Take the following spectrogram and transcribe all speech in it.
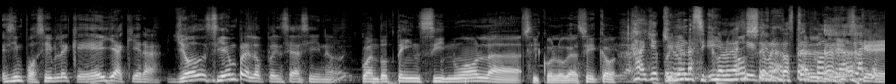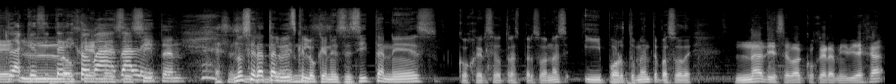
es imposible que ella quiera. Yo siempre lo pensé así, ¿no? Cuando te insinuó la psicóloga, así como. Ah, yo quiero "Oigan, una psicóloga ¿y no así que me costó encontrar la que- la que sí te dijo, "Va, dale"? ¿No sí será tal vez que lo que necesitan es cogerse a otras personas y por tu mente pasó de nadie se va a coger a mi vieja?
